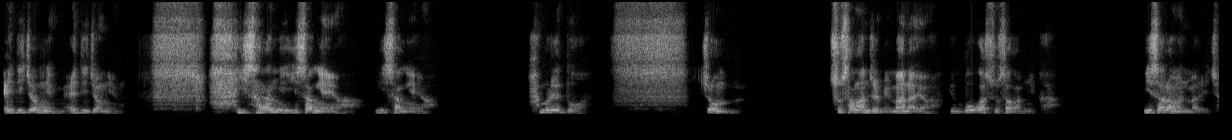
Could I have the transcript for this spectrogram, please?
에디정님, 에디정님. 아, 이 사람이 이상해요. 이상해요. 아무래도 좀 수상한 점이 많아요. 뭐가 수상합니까? 이 사람은 말이죠.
